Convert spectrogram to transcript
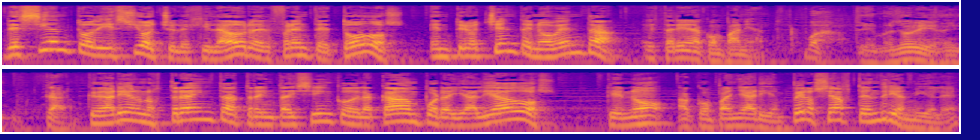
De 118 legisladores del Frente de Todos, entre 80 y 90 estarían acompañando. Bueno, tiene mayoría ahí. Claro, quedarían unos 30, 35 de la Cámpora y aliados que no acompañarían, pero se abstendrían, Miguel, ¿eh?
